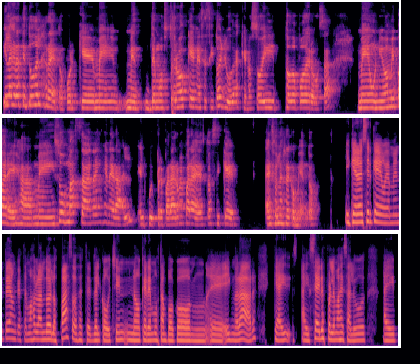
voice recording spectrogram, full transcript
y la gratitud del reto, porque me, me demostró que necesito ayuda, que no soy todopoderosa. Me unió a mi pareja, me hizo más sana en general el prepararme para esto, así que eso les recomiendo. Y quiero decir que obviamente, aunque estemos hablando de los pasos este, del coaching, no queremos tampoco mm, eh, ignorar que hay, hay serios problemas de salud, hay,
